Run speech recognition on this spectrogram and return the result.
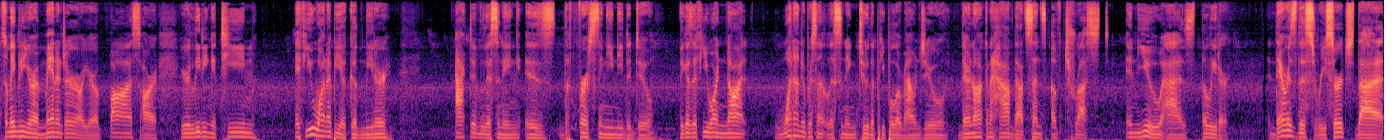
So maybe you're a manager or you're a boss or you're leading a team. If you want to be a good leader, active listening is the first thing you need to do. Because if you are not 100% listening to the people around you, they're not going to have that sense of trust in you as the leader. There is this research that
